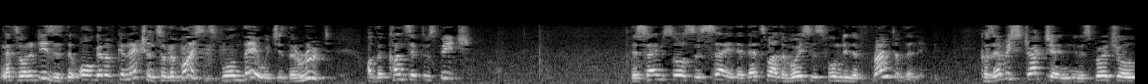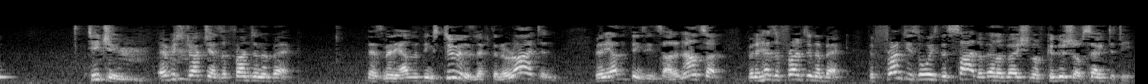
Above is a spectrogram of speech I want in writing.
That's what it is. It's the organ of connection. So the voice is formed there, which is the root of the concept of speech. The same sources say that that's why the voice is formed in the front of the neck. Because every structure in, in the spiritual teaching, every structure has a front and a back. There's many other things too. There's left and a right and many other things inside and outside. But it has a front and a back. The front is always the side of elevation, of kedusha, of sanctity.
